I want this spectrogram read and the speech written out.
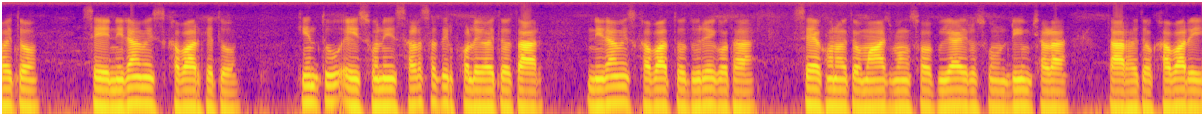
হয়তো সে নিরামিষ খাবার খেত। কিন্তু এই শনি সাড়ে ফলে হয়তো তার নিরামিষ খাবার তো দূরের কথা। সে এখন হয়তো মাছ, মাংস, পেঁয়াজ, রসুন, ডিম ছাড়া তার হয়তো খাবারই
